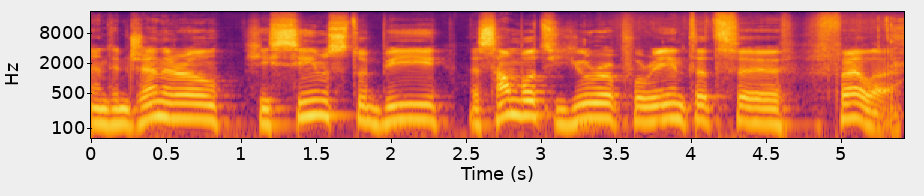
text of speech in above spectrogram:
and in general, he seems to be a somewhat Europe oriented uh, fella.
